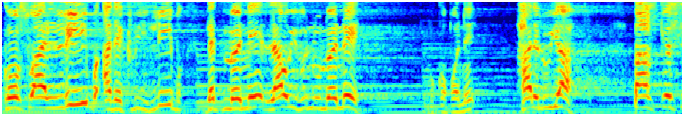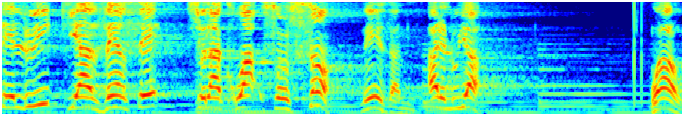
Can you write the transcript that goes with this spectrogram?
qu'on soit libre avec lui, libre d'être mené là où il veut nous mener. Vous comprenez? Alléluia. Parce que c'est lui qui a versé sur la croix son sang, mes amis. Alléluia. Waouh.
